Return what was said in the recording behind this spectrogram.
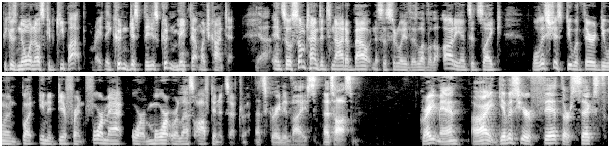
because no one else could keep up. Right? They couldn't just they just couldn't make that much content. Yeah. And so sometimes it's not about necessarily the level of the audience. It's like, well, let's just do what they're doing, but in a different format or more or less often, etc. That's great advice. That's awesome. Great, man. All right, give us your fifth or sixth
